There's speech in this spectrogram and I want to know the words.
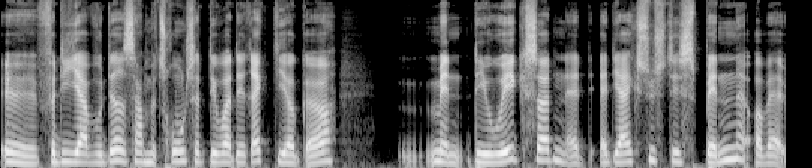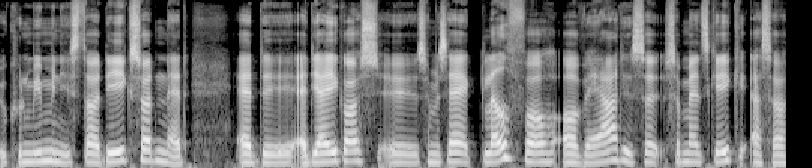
øh, fordi jeg vurderede sammen med Troels, at det var det rigtige at gøre men det er jo ikke sådan, at, at jeg ikke synes, det er spændende at være økonomiminister, og det er ikke sådan, at, at, øh, at jeg ikke også, øh, som jeg sagde, er glad for at være det, så, så man skal ikke altså,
